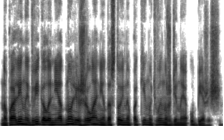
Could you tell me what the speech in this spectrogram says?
Но по Алиной двигало не одно лишь желание достойно покинуть вынужденное убежище.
